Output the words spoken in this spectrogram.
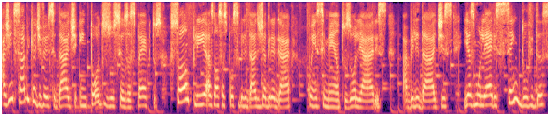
A gente sabe que a diversidade, em todos os seus aspectos, só amplia as nossas possibilidades de agregar conhecimentos, olhares, habilidades, e as mulheres, sem dúvidas,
